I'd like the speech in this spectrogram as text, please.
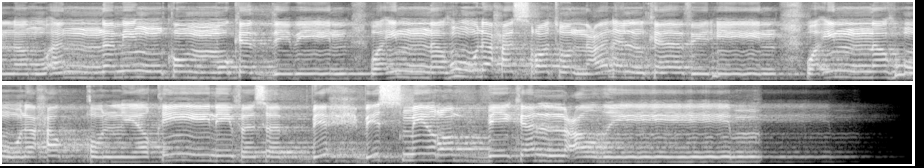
لنعلم أن منكم مكذبين وإنه لحسرة على الكافرين وإنه لحق اليقين فسبح باسم ربك العظيم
